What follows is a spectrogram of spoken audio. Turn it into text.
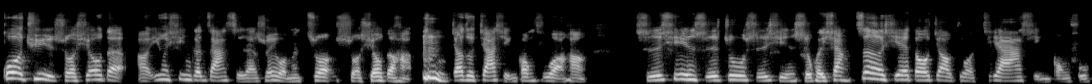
过去所修的啊，因为性根扎实了，所以我们做所修的哈，叫做加行功夫啊哈，实心、实住、实行、实回向，这些都叫做加行功夫。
